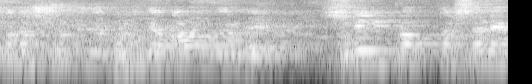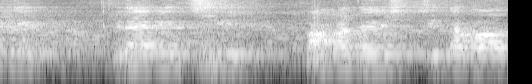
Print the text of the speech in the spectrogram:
সদস্যদের ভূমিকা পালন করবে, সেই প্রত্যাশা রেখে বিদায় নিচ্ছি। বাংলাদেশ জিন্দাবাদ।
